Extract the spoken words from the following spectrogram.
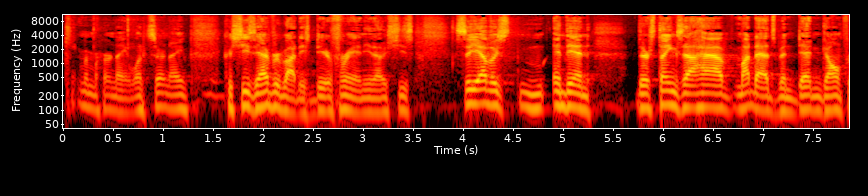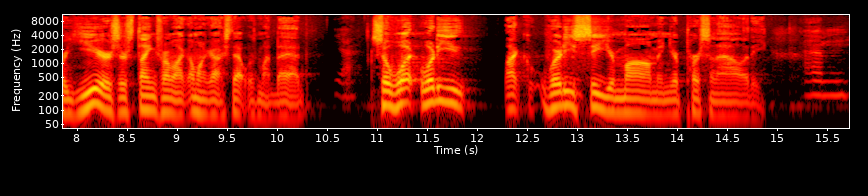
can't remember her name. What's her name?" Because she's everybody's dear friend. You know, she's so you have, and then there's things I have. My dad's been dead and gone for years. There's things where I'm like, "Oh my gosh, that was my dad." Yeah. So what what do you like? Where do you see your mom and your personality? Um,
